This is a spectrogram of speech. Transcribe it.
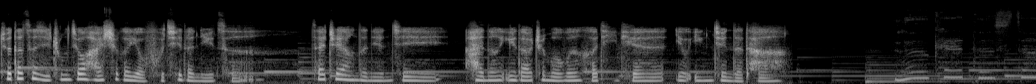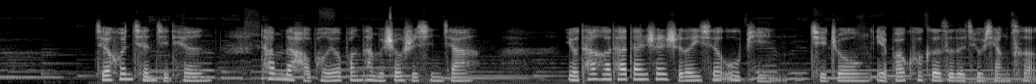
觉得自己终究还是个有福气的女子，在这样的年纪还能遇到这么温和体贴又英俊的他。结婚前几天，他们的好朋友帮他们收拾新家，有他和他单身时的一些物品，其中也包括各自的旧相册。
